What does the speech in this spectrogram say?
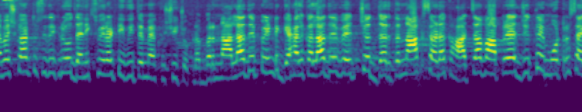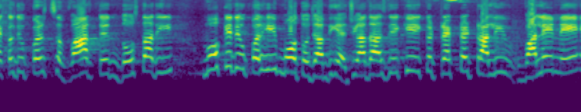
ਨਮਸਕਾਰ, ਤੁਸੀਂ ਦੇਖ ਰਹੇ ਹੋ ਦੈਨਿਕ ਸਵੇਰਾ ਟੀਵੀ ਤੇ ਮੈਂ ਖੁਸ਼ੀ ਚੋਪੜਾ। ਬਰਨਾਲਾ ਦੇ ਪਿੰਡ ਗਹਿਲ ਕਲਾ ਦੇ ਵਿੱਚ ਦਰਦਨਾਕ ਸੜਕ ਹਾਦਸਾ ਵਾਪਰਿਆ, ਜਿੱਥੇ ਮੋਟਰਸਾਈਕਲ ਦੇ ਉੱਪਰ ਸਵਾਰ ਤਿੰਨ ਦੋਸਤਾਂ ਦੀ ਮੌਕੇ ਦੇ ਉੱਪਰ ਹੀ ਮੌਤ ਹੋ ਜਾਂਦੀ ਹੈ। ਜੀ ਆ ਦੱਸ ਦਈਏ ਕਿ ਇੱਕ ਟਰੈਕਟਰ ਟਰਾਲੀ ਵਾਲੇ ਨੇ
